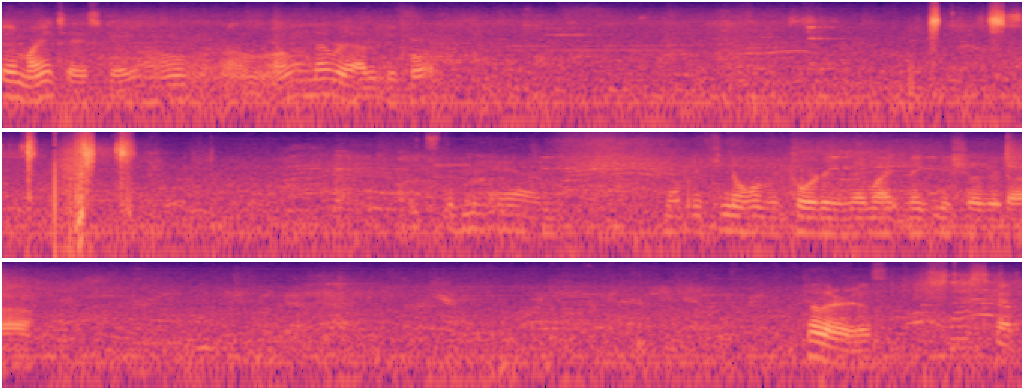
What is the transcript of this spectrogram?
it might taste good. I don't, I don't. I've never had it before. It's the man. Nobody can know I'm recording. They might make me shut it off. Oh, there it is. You just kept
